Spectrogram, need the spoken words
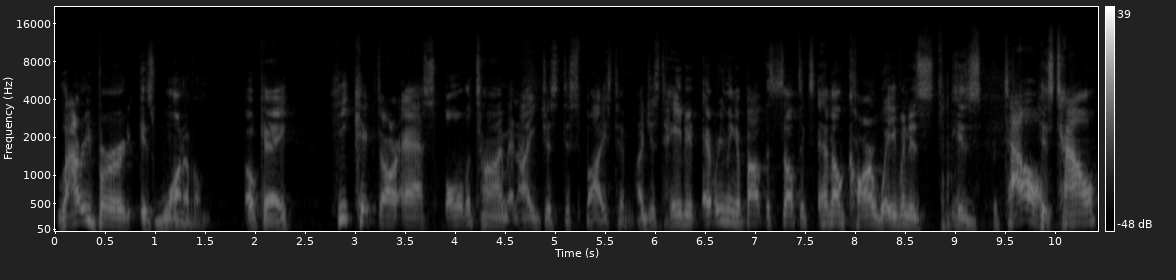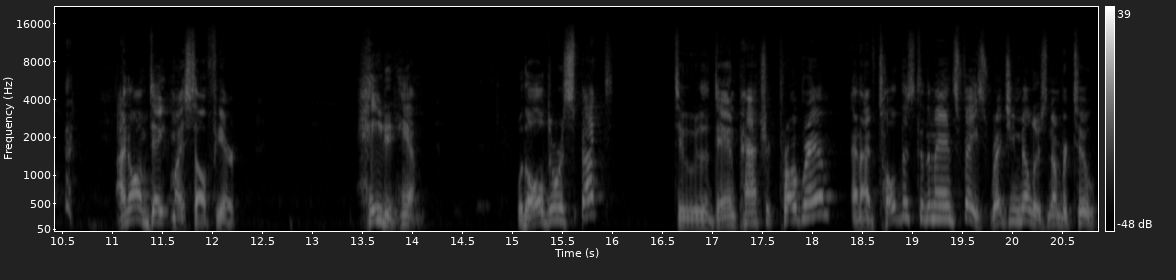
Larry Bird is one of them. Okay. He kicked our ass all the time, and I just despised him. I just hated everything about the Celtics. ML Carr waving his his towel. His towel. I know I'm dating myself here. Hated him. With all due respect to the Dan Patrick program, and I've told this to the man's face, Reggie Miller's number two.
